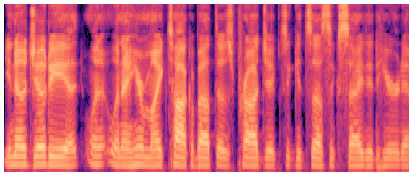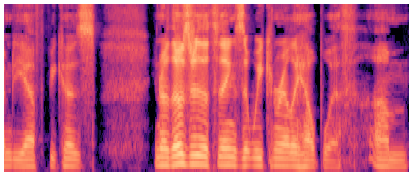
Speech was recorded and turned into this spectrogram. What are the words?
You know, Jody, uh, when when I hear Mike talk about those projects, it gets us excited here at MDF because you know those are the things that we can really help with. Um,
